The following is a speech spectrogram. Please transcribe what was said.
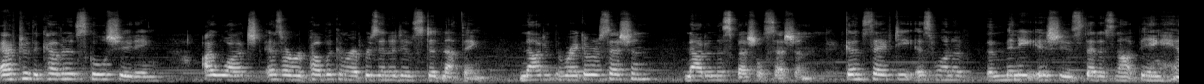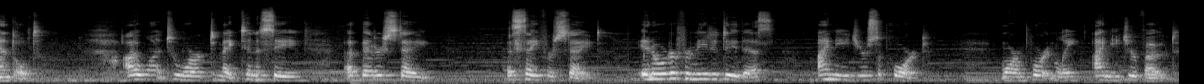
After the Covenant School shooting, I watched as our Republican representatives did nothing, not in the regular session, not in the special session. Gun safety is one of the many issues that is not being handled. I want to work to make Tennessee a better state, a safer state. In order for me to do this, I need your support. More importantly, I need your vote.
